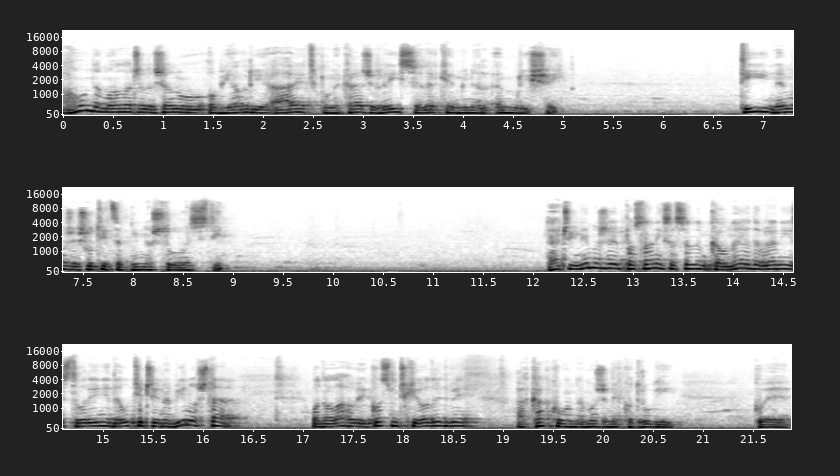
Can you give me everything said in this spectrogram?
a onda mu Allah Đelešanu objavljuje ajet kome kaže lejse leke minal emri šej. Ti ne možeš utjecati ni na što u vezi s tim. Znači ne može poslanik sa selem kao najodabranije stvorenje da utječe na bilo šta od Allahove kosmičke odredbe a kako onda može neko drugi koje je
